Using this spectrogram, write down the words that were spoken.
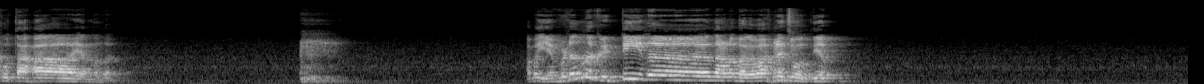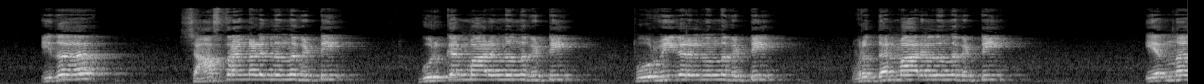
കുതഹ എന്നത്. അപ്പൊ എവിടുന്ന് കിട്ടി ഇത് എന്നാണ് ഭഗവാന്റെ ചോദ്യം. ഇത് ശാസ്ത്രങ്ങളിൽ നിന്ന് കിട്ടി ഗുരുക്കന്മാരിൽ നിന്ന് കിട്ടി പൂർവികരിൽ നിന്ന് കിട്ടി വൃദ്ധന്മാരിൽ നിന്ന് കിട്ടി എന്ന്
